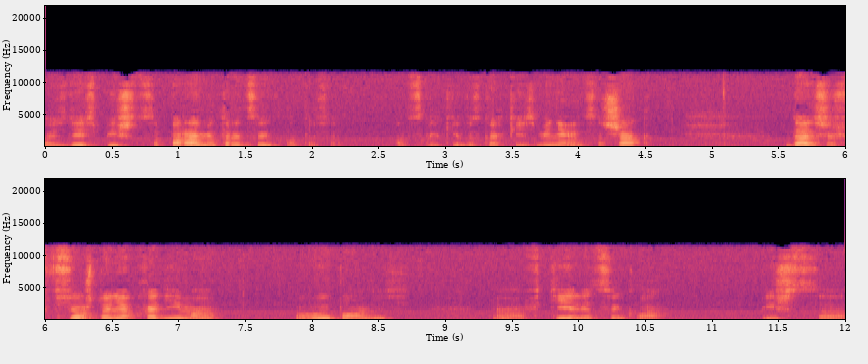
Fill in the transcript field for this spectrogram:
То есть здесь пишутся параметры цикла, то есть от скольки до скольки изменяется шаг. Дальше все, что необходимо выполнить э, в теле цикла, пишется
